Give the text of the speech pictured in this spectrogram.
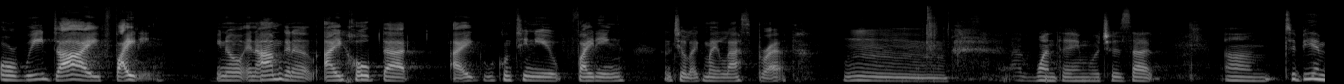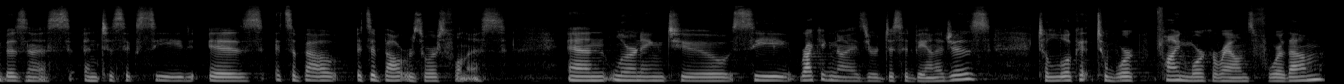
or we die fighting you know and i'm gonna i hope that i will continue fighting until like my last breath one thing, which is that um, to be in business and to succeed is it's about it's about resourcefulness and learning to see recognize your disadvantages, to look at to work find workarounds for them,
